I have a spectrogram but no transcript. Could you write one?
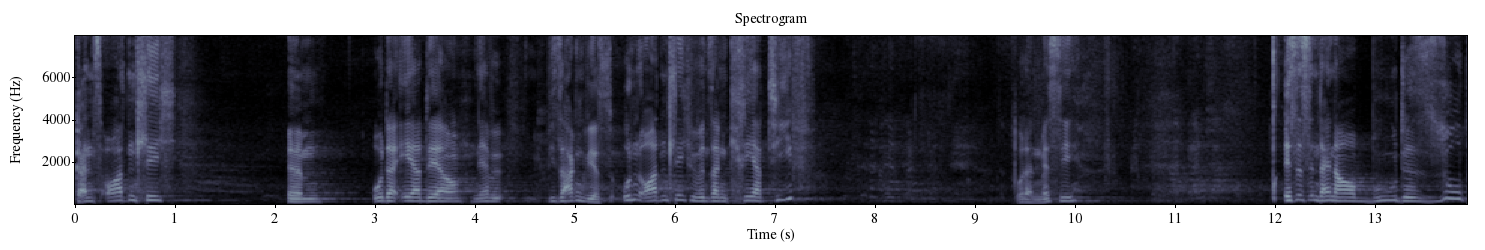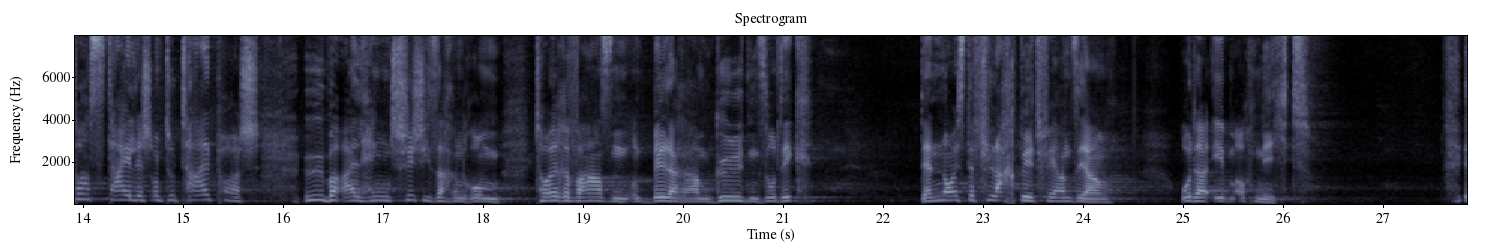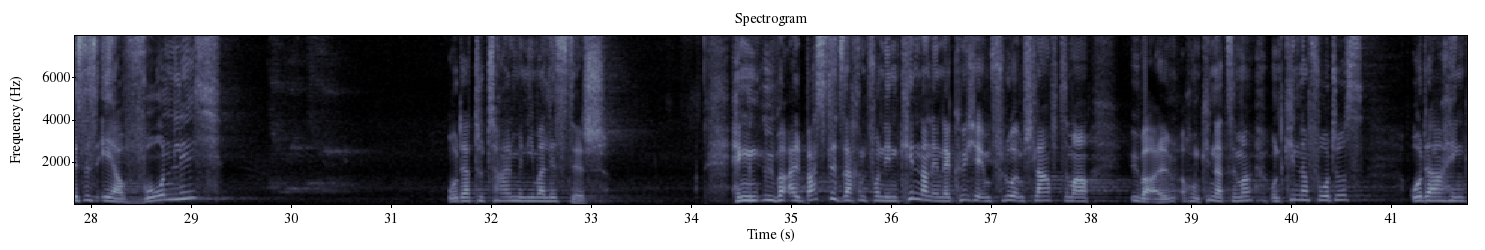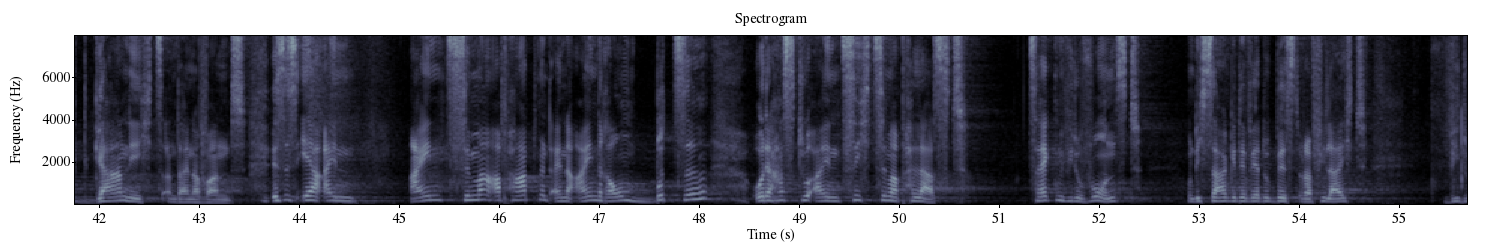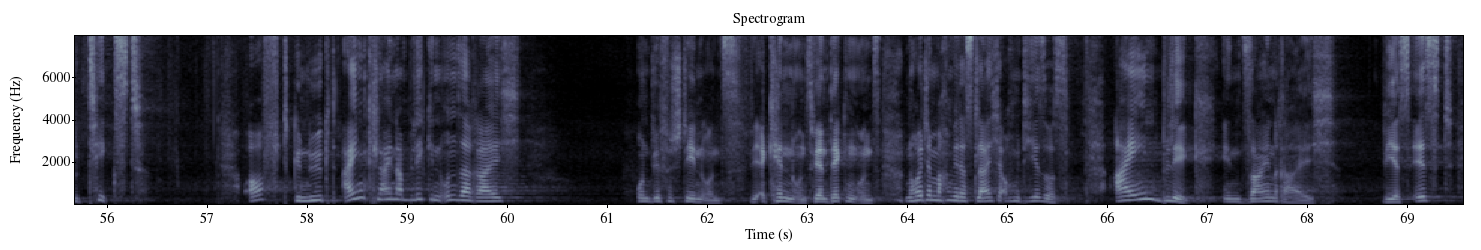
ganz ordentlich? Ähm, oder eher der, ja, wie sagen wir es, unordentlich? Wir würden sagen kreativ? Oder ein Messi? Ist es in deiner Bude super stylisch und total posch? Überall hängen Shishi-Sachen rum, teure Vasen und Bilderrahmen, Gülden, so dick. Der neueste Flachbildfernseher oder eben auch nicht. Ist es eher wohnlich oder total minimalistisch? Hängen überall Bastelsachen von den Kindern in der Küche, im Flur, im Schlafzimmer, überall, auch im Kinderzimmer und Kinderfotos? Oder hängt gar nichts an deiner Wand? Ist es eher ein Einzimmer-Apartment, eine Einraumbutze oder hast du einen Zigzimmer-Palast? Zeig mir, wie du wohnst und ich sage dir, wer du bist oder vielleicht, wie du tickst. Oft genügt ein kleiner Blick in unser Reich und wir verstehen uns, wir erkennen uns, wir entdecken uns. Und heute machen wir das gleiche auch mit Jesus. Ein Blick in sein Reich, wie es ist,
